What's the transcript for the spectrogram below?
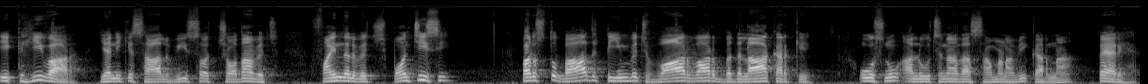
ਇੱਕ ਹੀ ਵਾਰ, ਯਾਨੀ ਕਿ ਸਾਲ 2014 ਵਿੱਚ, ਫਾਈਨਲ ਵਿੱਚ ਪਹੁੰਚੀ ਸੀ। ਪਰ ਉਸ ਤੋਂ ਬਾਅਦ ਟੀਮ ਵਿੱਚ ਵਾਰ-ਵਾਰ ਬਦਲਾਅ ਕਰਕੇ ਉਸ ਨੂੰ ਆਲੋਚਨਾ ਦਾ ਸਾਹਮਣਾ ਵੀ ਕਰਨਾ ਪੈ ਰਿਹਾ ਹੈ।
